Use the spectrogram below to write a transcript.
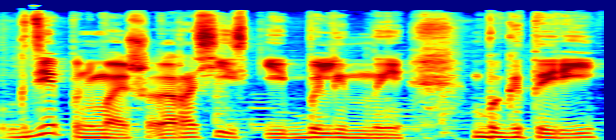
Где, понимаешь, российские былинные богатыри,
